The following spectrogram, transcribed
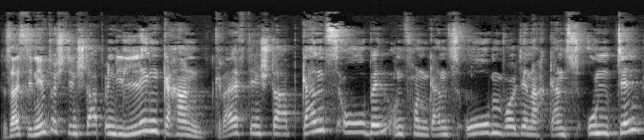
Das heißt, ihr nehmt euch den Stab in die linke Hand, greift den Stab ganz oben und von ganz oben wollt ihr nach ganz unten,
